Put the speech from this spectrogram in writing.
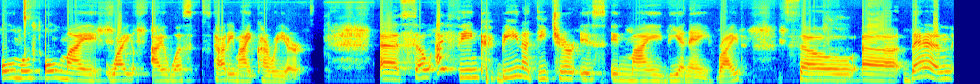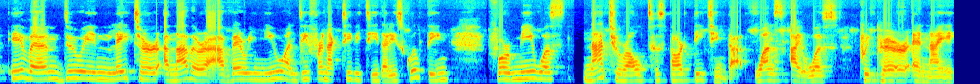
almost all my while I was studying my career. Uh, so I think being a teacher is in my DNA, right? So uh, then, even doing later another, a very new and different activity that is quilting, for me was natural to start teaching that once I was prepared and I,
